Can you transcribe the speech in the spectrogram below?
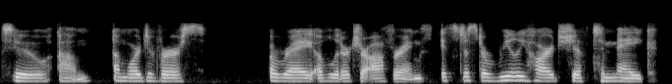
to um, a more diverse array of literature offerings. It's just a really hard shift to make,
